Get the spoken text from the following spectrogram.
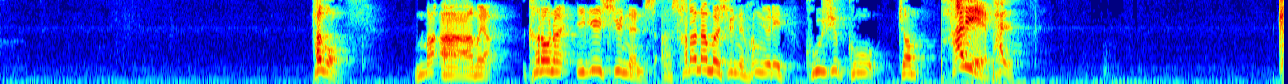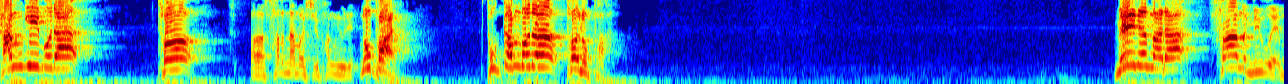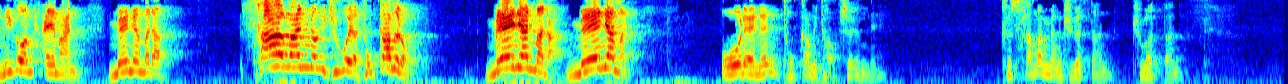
하고, 마, 아, 뭐야, 코로나 이길 수 있는, 아, 살아남을 수 있는 확률이 99.8이에요, 8. 감기보다 더 어, 살아남을 수 있는 확률이 높아요. 독감보다 더 높아. 매년마다 4만 미국에 미국에만 매년마다 4만 명이 죽어요 독감으로 매년마다 매년만 올해는 독감이 다 없어졌네. 그 4만 명 죽었던 죽었던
